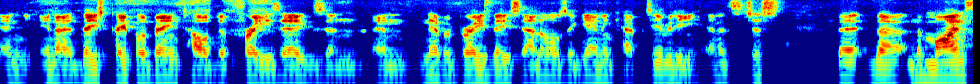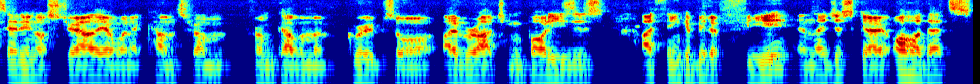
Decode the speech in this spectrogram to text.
and you know these people are being told to freeze eggs and and never breed these animals again in captivity, and it's just the the, the mindset in Australia when it comes from from government groups or overarching bodies is, I think, a bit of fear, and they just go, oh, that's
